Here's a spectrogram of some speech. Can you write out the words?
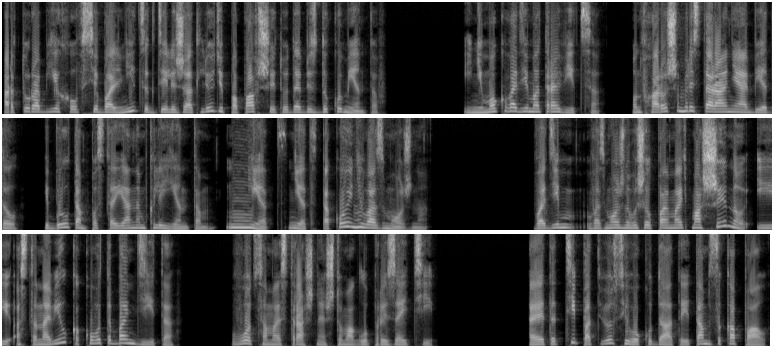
Артур объехал все больницы, где лежат люди, попавшие туда без документов. И не мог Вадим отравиться. Он в хорошем ресторане обедал и был там постоянным клиентом. Нет, нет, такое невозможно. Вадим, возможно, вышел поймать машину и остановил какого-то бандита. Вот самое страшное, что могло произойти. А этот тип отвез его куда-то и там закопал.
